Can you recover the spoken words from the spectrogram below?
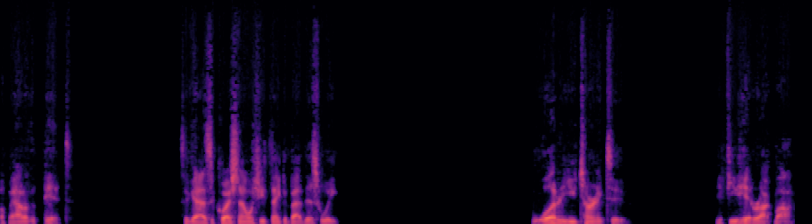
up out of the pit. So, guys, the question I want you to think about this week what are you turning to if you hit rock bottom?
